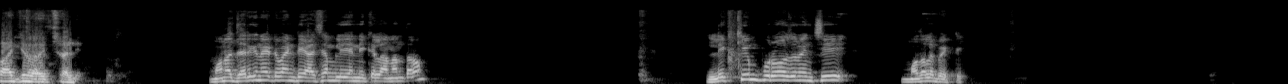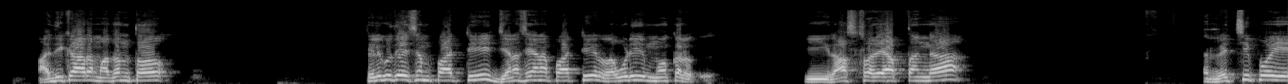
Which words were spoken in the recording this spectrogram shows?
బాధ్యత వహించాలి. మొన్న జరిగినటువంటి అసెంబ్లీ ఎన్నికల అనంతరం లెక్కింపు రోజు నుంచి మొదలుపెట్టి అధికార మదంతో Telugudesam party Janasena party rowdy మోకలు ఈ రాష్ట్ర వ్యాప్తంగా రెచ్చిపోయి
